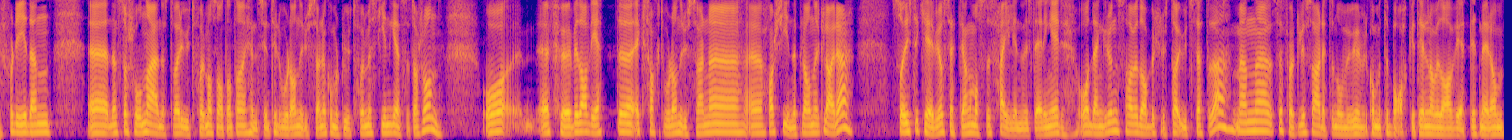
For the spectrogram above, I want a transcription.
fordi Den, den stasjonen er nødt til å være utforma sånn at den tar hensyn til hvordan russerne kommer til å utforme sin grensestasjon. Og Før vi da vet eksakt hvordan russerne har sine planer klare, så risikerer vi å sette i gang masse feilinvesteringer. Og av den grunn så har vi da beslutta å utsette det. Men eh, selvfølgelig så er dette noe vi vil komme tilbake til når vi da vet litt mer om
